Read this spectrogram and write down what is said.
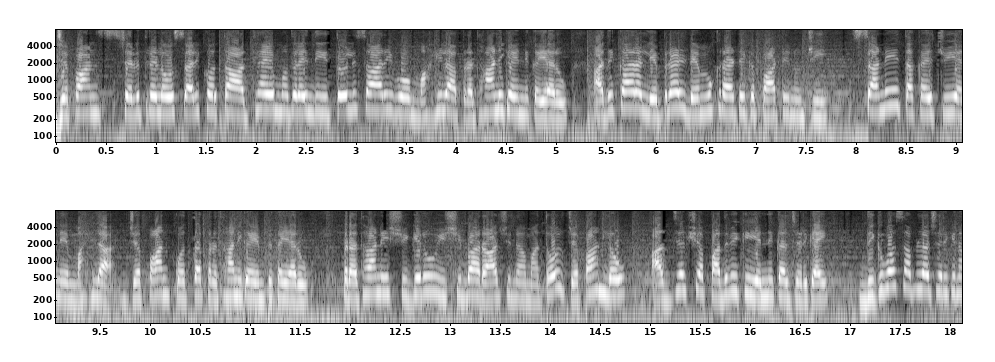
జపాన్ చరిత్రలో సరికొత్త అధ్యాయం మొదలైంది. తొలిసారి ఓ మహిళ ప్రధానిగా ఎన్నికయ్యారు. అధికార లిబరల్ డెమోక్రాటిక్ పార్టీ నుంచి సనే తకైచి అనే మహిళ జపాన్ కొత్త ప్రధానిగా ఎంపికయ్యారు. ప్రధాని షిగెరు ఇషిబా రాజీనామాతో జపాన్లో అధ్యక్ష పదవికి ఎన్నికలు జరిగాయి. దిగువ సభలో జరిగిన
